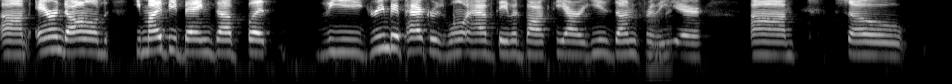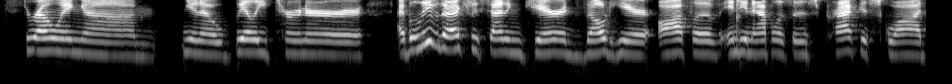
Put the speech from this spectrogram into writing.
um Aaron Donald he might be banged up but the Green Bay Packers won't have David Bakhtiari. He's done for the year. Um so throwing um you know Billy Turner I believe they're actually signing Jared Veldheer off of Indianapolis's practice squad.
